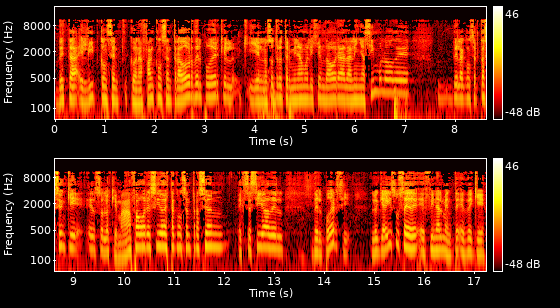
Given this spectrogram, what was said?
de esta elite concent- con afán concentrador del poder que el- y el- nosotros terminamos eligiendo ahora a la niña símbolo de, de la concertación que eh, son los que más han favorecido esta concentración excesiva del, del poder. Sí, lo que ahí sucede es finalmente es de que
